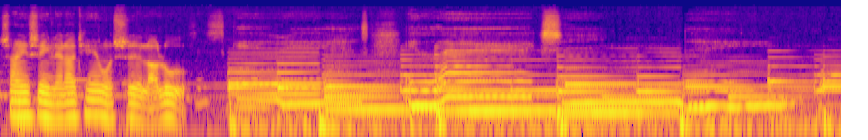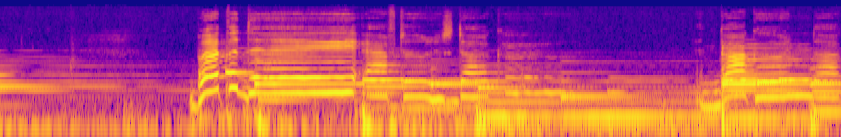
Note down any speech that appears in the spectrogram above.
上音摄影聊聊天，我是老陆。But the day after is darker and darker and darker.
